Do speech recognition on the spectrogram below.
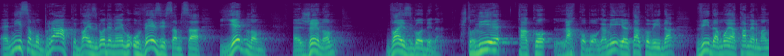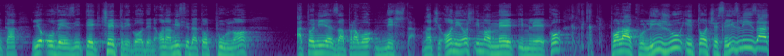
e, nisam u braku 20 godina, nego u vezi sam sa jednom e, ženom 20 godina. Što nije tako lako, Boga mi, jer tako vida, vida moja kamermanka je u vezi tek četiri godine. Ona misli da je to puno, a to nije zapravo ništa. Znači, oni još ima med i mlijeko, polako ližu i to će se izlizat,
